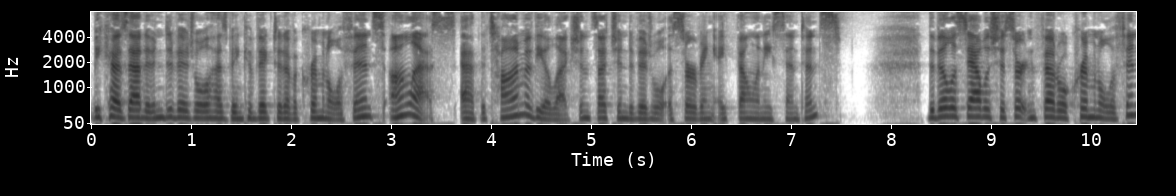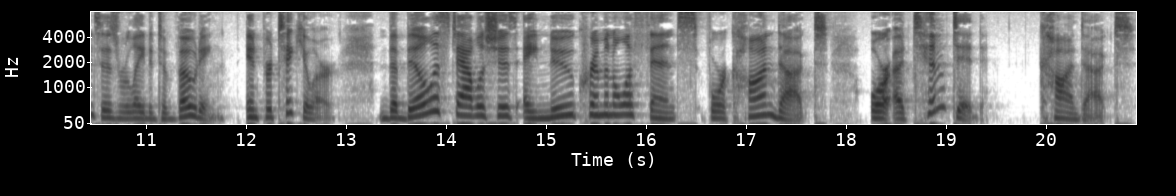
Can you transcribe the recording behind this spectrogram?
because that individual has been convicted of a criminal offense unless at the time of the election such individual is serving a felony sentence. The bill establishes certain federal criminal offenses related to voting. In particular, the bill establishes a new criminal offense for conduct or attempted conduct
